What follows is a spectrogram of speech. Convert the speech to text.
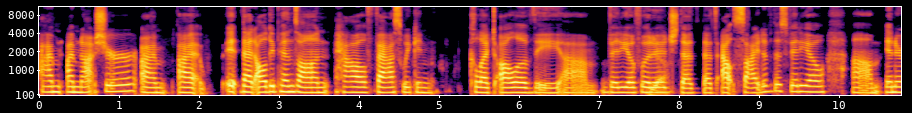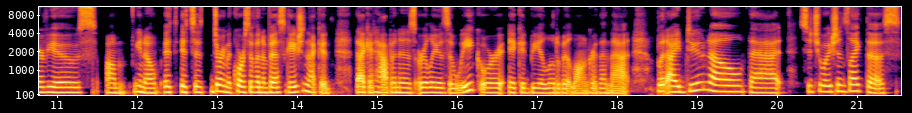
I'm I'm not sure. I'm I it, that all depends on how fast we can collect all of the um, video footage yeah. that that's outside of this video, um, interviews. Um, you know, it, it's a, during the course of an investigation that could that could happen as early as a week, or it could be a little bit longer than that. But I do know that situations like this,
